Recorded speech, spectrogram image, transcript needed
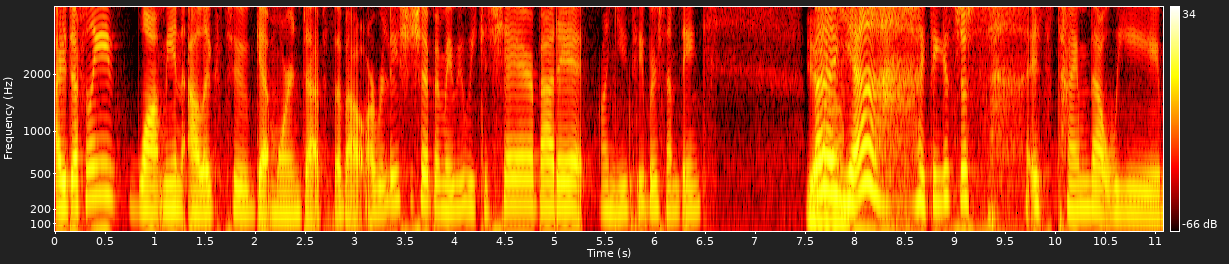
I definitely want me and Alex to get more in depth about our relationship and maybe we could share about it on YouTube or something. Yeah. But yeah, I think it's just it's time that we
